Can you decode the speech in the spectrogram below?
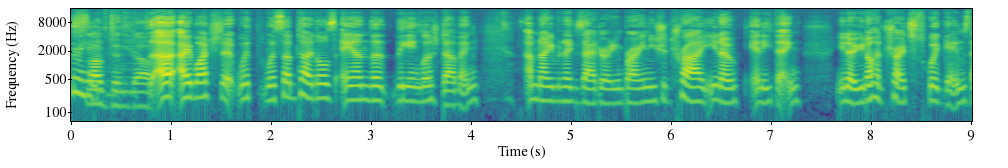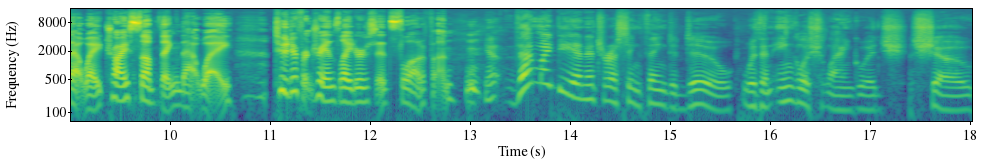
subbed and dubbed. Uh, I watched it with, with subtitles and the, the English dubbing. I'm not even exaggerating, Brian. You should try, you know, anything. You know, you don't have to try Squid Games that way. Try something that way. Two different translators. It's a lot of fun. Yeah, that might be an interesting thing to do with an English language show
